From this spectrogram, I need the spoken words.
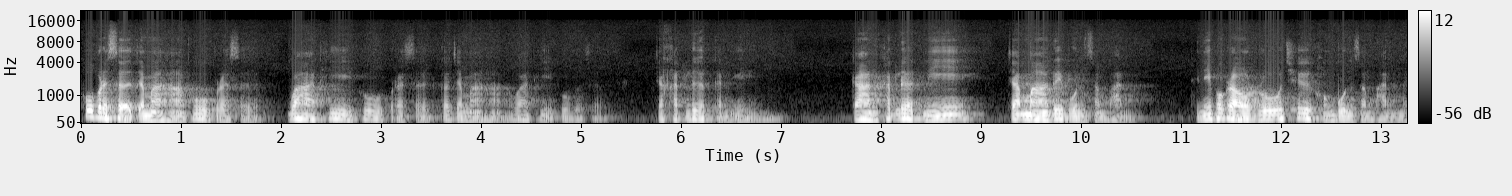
ผู้ประเสริฐจะมาหาผู้ประเสริฐ ว่าที่ผู้ประเสริฐก็จะมาหาว่าที่ผู้ประเสริฐ จะคัดเลือกกันเอง การคัดเลือกนี้จะมาด้วยบุญสัมพันธ์ ทีนี้พวกเรารู้ชื่อของบุญสัมพันธ์ไหม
